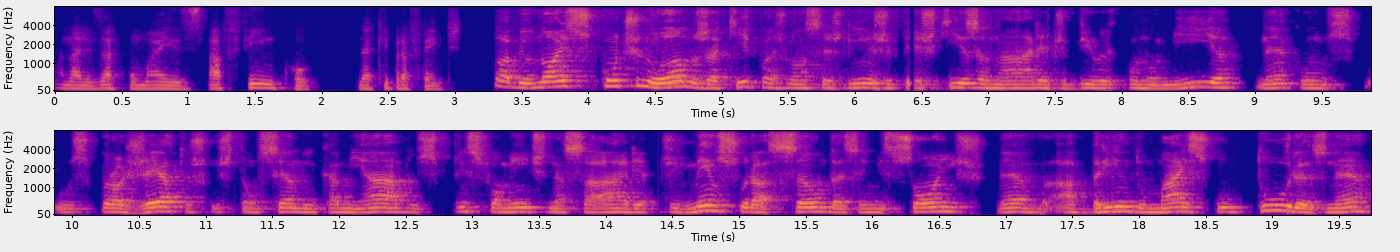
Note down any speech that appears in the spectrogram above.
analisar com mais afinco daqui para frente? Fábio, nós continuamos aqui com as nossas linhas de pesquisa na área de bioeconomia, né, com os, os, projetos que estão sendo encaminhados, principalmente nessa área de mensuração das emissões, né, abrindo mais culturas, né,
